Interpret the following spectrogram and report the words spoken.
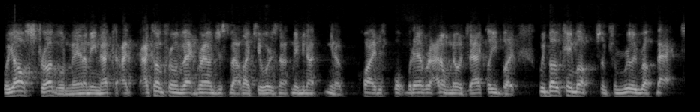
we all struggled, man. I mean, I, I, I come from a background just about like yours, not maybe not you know quite as whatever. I don't know exactly, but we both came up some some really rough backs.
